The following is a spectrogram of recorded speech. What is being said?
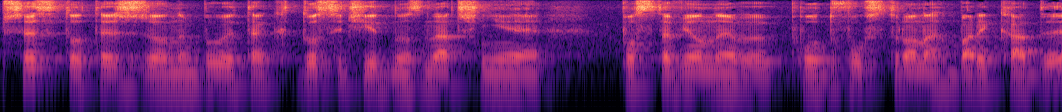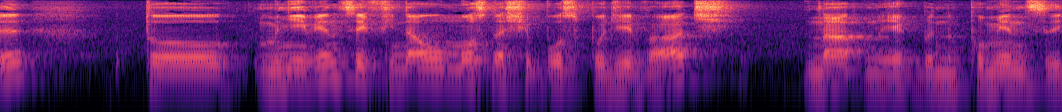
przez to też, że one były tak dosyć jednoznacznie postawione po dwóch stronach barykady, to mniej więcej finału można się było spodziewać na, jakby pomiędzy,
